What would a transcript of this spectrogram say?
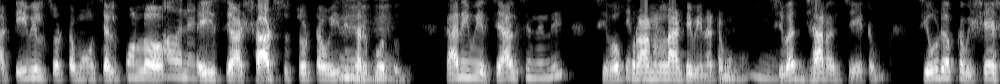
ఆ టీవీలు చూడటము సెల్ ఫోన్లో ఈ షార్ట్స్ చూడటం ఇది సరిపోతుంది. కానీ మీరు చేయాల్సింది శివపురాణం లాంటివి వినటము శివధ్యానం చేయటం శివుడి యొక్క విశేష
